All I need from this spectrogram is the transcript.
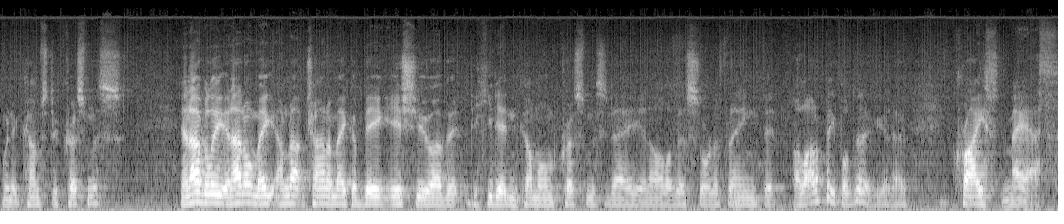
when it comes to Christmas. And I believe, and I don't make, I'm not trying to make a big issue of it. He didn't come on Christmas Day and all of this sort of thing that a lot of people do, you know, Christ math.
